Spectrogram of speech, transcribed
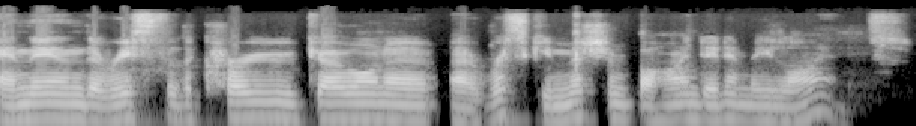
And then the rest of the crew go on a, a risky mission behind enemy lines.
